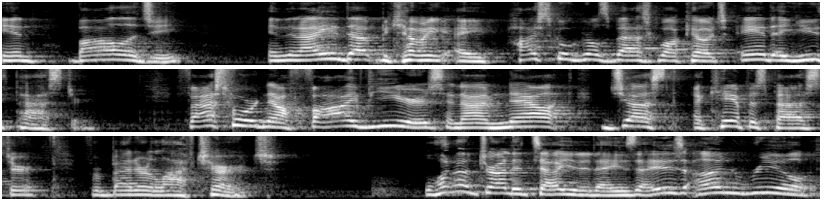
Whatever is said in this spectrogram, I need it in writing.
in biology. And then I end up becoming a high school girls basketball coach and a youth pastor. Fast forward now five years, and I'm now just a campus pastor for Better Life Church. What I'm trying to tell you today is that it is unreal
